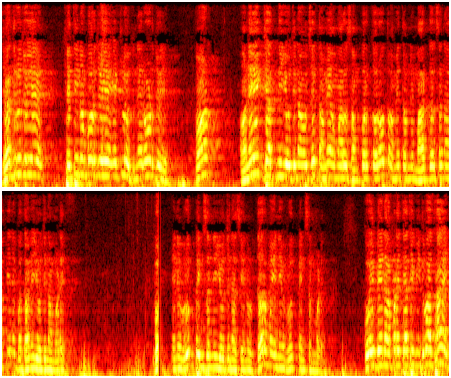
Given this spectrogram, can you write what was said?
ઝાંઝરું જોઈએ, ખેતીનો બોર જોઈએ, એટલું જ, ને રોડ જોઈએ. પણ અનેક જાતની યોજનાઓ છે, તમે અમારો સંપર્ક કરો તો અમે તમને માર્ગદર્શન આપીએ ને બધાને યોજના મળે. એને વૃદ્ધ પેન્શનની યોજના છે, એનું દર મહિને વૃદ્ધ પેન્શન મળે. કોઈ બેન આપણે ત્યાંથી વિધવા થાય,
